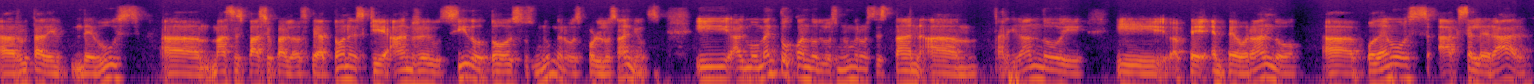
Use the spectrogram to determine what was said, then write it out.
uh, ruta de, bus, más espacio para los peatones que han reducido todos sus números por los años. Y al momento cuando los números están um, y empeorando, Uh, podemos acelerar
